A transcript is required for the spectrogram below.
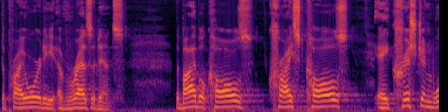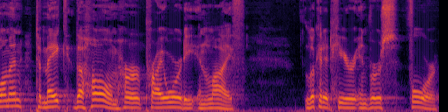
the priority of residence. The Bible calls, Christ calls a Christian woman to make the home her priority in life. Look at it here in verse 4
